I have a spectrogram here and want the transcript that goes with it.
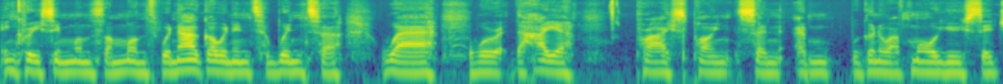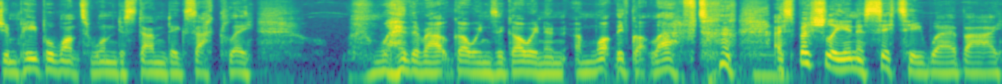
increasing month on month. We're now going into winter where we're at the higher price points and, and we're going to have more usage and people want to understand exactly where their outgoings are going and, and what they've got left, mm. especially in a city whereby,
